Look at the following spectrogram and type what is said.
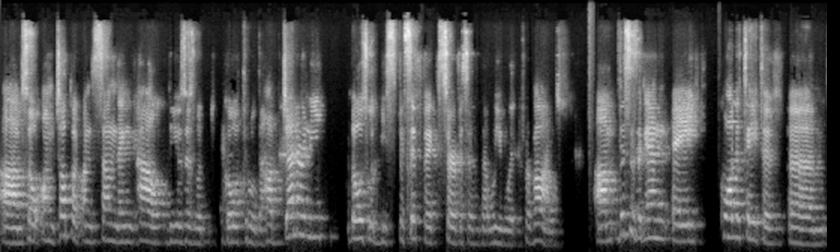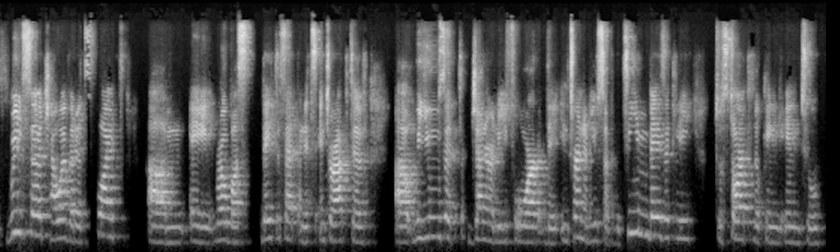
Um, so on top of understanding how the users would go through the hub generally, those would be specific services that we would provide. Um, this is again a qualitative um, research, however, it's quite um, a robust data set and it's interactive. Uh, we use it generally for the internal use of the team, basically, to start looking into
